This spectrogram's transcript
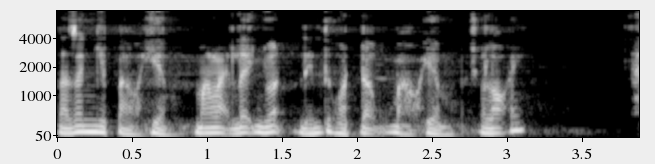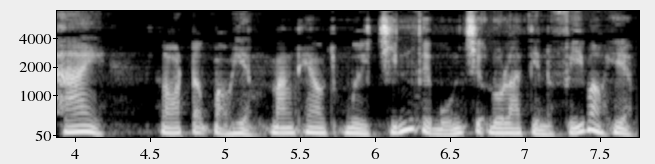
là doanh nghiệp bảo hiểm mang lại lợi nhuận đến từ hoạt động bảo hiểm cho lõi. Hai là hoạt động bảo hiểm mang theo 19,4 triệu đô la tiền phí bảo hiểm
